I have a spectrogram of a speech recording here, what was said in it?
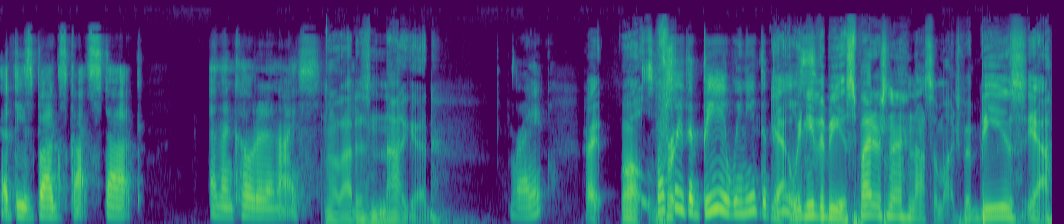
that these bugs got stuck, and then coated in ice." Oh, that is not good. Right. Right. Well, especially for, the bee. We need the bees. Yeah, we need the bees. Spiders, nah, not so much, but bees, yeah.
